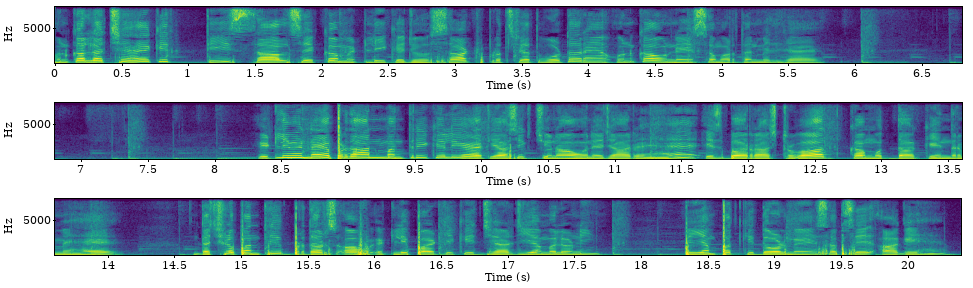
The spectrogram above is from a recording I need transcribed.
उनका लक्ष्य है कि 30 साल से कम इटली के जो 60 प्रतिशत वोटर हैं, उनका उन्हें समर्थन मिल जाए। इटली में नए प्रधानमंत्री के लिए ऐतिहासिक चुनाव होने जा रहे हैं। इस बार राष्ट्रवाद का मुद्दा केंद्र में है। दक्षिणपंथी ब्रदर्स ऑफ़ इटली पार्टी की जॉर्जिया मलोनी पीएम पद की दौड़ में सबसे आगे हैं।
